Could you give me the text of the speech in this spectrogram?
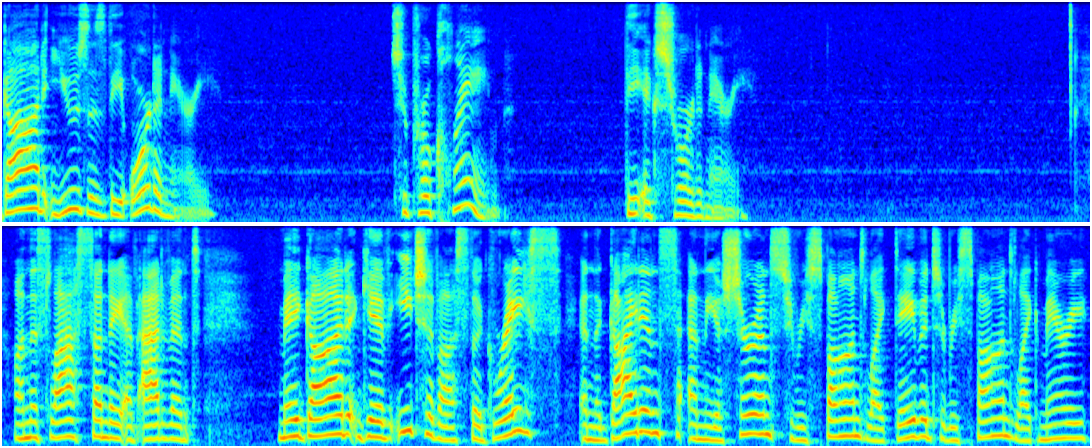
God uses the ordinary to proclaim the extraordinary. On this last Sunday of Advent, may God give each of us the grace and the guidance and the assurance to respond like David, to respond like Mary,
